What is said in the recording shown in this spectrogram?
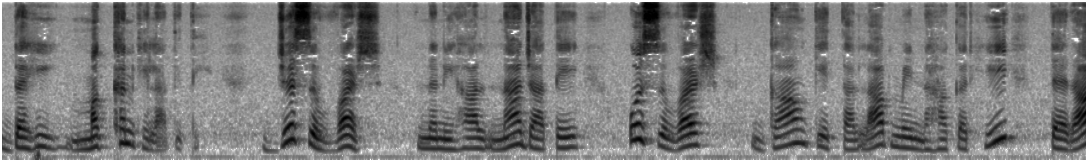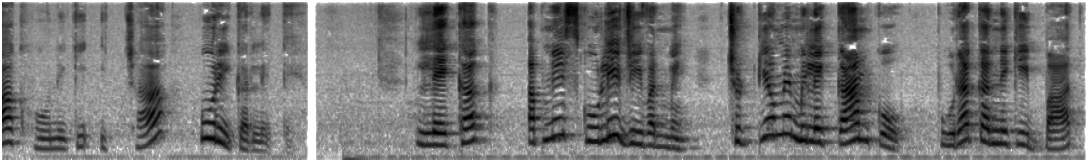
दही, मक्खन खिलाती थी। जिस वर्ष ननिहाल ना जाते, उस वर्ष गाँव के तालाब में नहाकर ही तैराक होने की इच्छा पूरी कर लेते लेखक अपने स्कूली जीवन में छुट्टियों में मिले काम को पूरा करने की बात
